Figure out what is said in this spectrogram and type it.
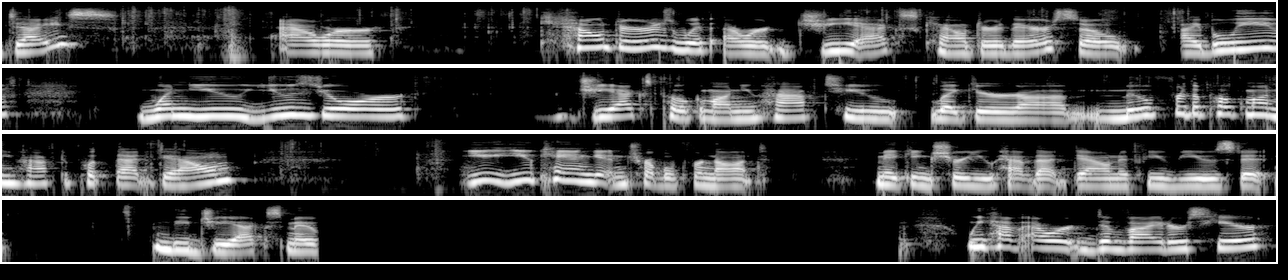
dice, our counters with our GX counter there. So I believe when you use your GX Pokemon, you have to, like your uh, move for the Pokemon, you have to put that down you, you can get in trouble for not making sure you have that down if you've used it. The GX move. We have our dividers here.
